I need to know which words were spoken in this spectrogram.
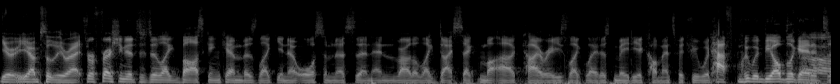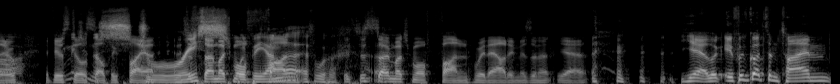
You're you're absolutely right. it's refreshing to, to, to like bask in Kemba's like you know awesomeness and, and rather like dissect uh, Kyrie's like latest media comments, which we would have we would be obligated to if he was still a Imagine Celtics player. It's so much more would fun. under if It's just so much more fun without him, isn't it? Yeah. Yeah, look, if we've got some time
